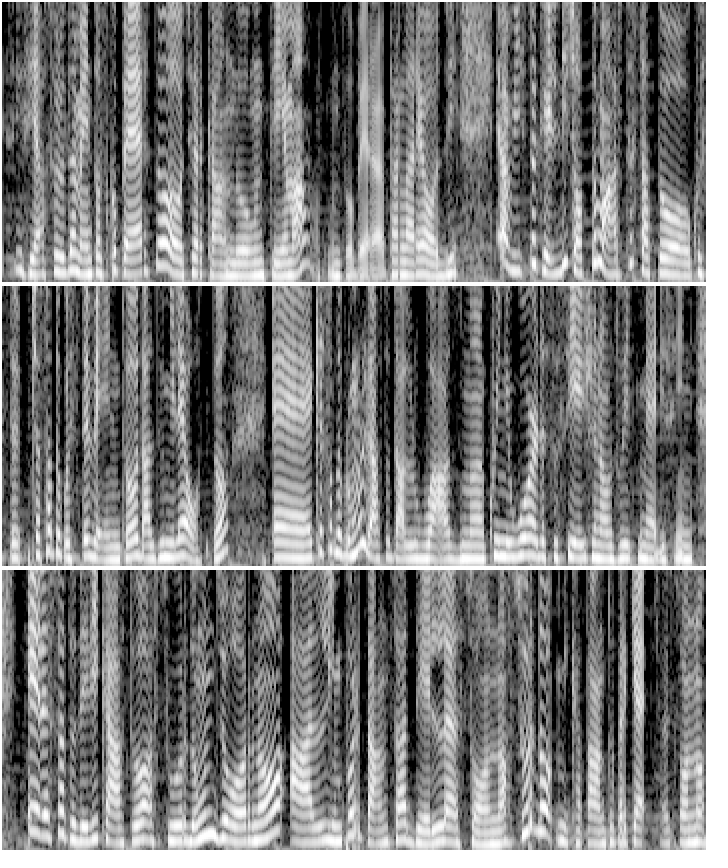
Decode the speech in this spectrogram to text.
sì, sì, assolutamente. Ho scoperto cercando un tema appunto per parlare oggi e ho visto che il 18 marzo è stato questo- c'è stato questo evento dal 2008 eh, che è stato promulgato dal WASM, quindi World Association of Sleep Medicine, ed è stato dedicato, assurdo, un giorno all'importanza del sonno. Assurdo mica tanto perché cioè, il sonno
